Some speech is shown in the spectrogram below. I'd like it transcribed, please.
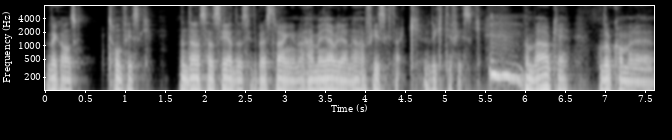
vegansk tonfisk. Men Dan Saucedo sitter på restaurangen och här men jag vill gärna ha fisk tack. Riktig fisk. Mm. De bara okej. Okay. Och då kommer det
